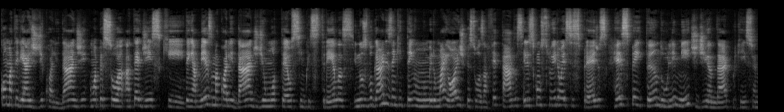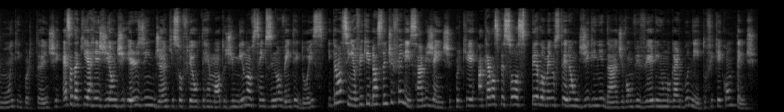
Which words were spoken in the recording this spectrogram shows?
com materiais de qualidade. Uma pessoa até diz que tem a mesma qualidade de um hotel cinco estrelas. E nos lugares em que tem um número maior de pessoas afetadas, eles construíram esses prédios respeitando o limite de andar, porque isso é muito importante. Essa daqui é a região de Erzincan, que sofreu o terremoto de 1992. Então, assim, eu fiquei bastante feliz, sabe, gente? Porque aquelas pessoas pelo menos terão dignidade, vão viver em um lugar bonito. Fiquei contente.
